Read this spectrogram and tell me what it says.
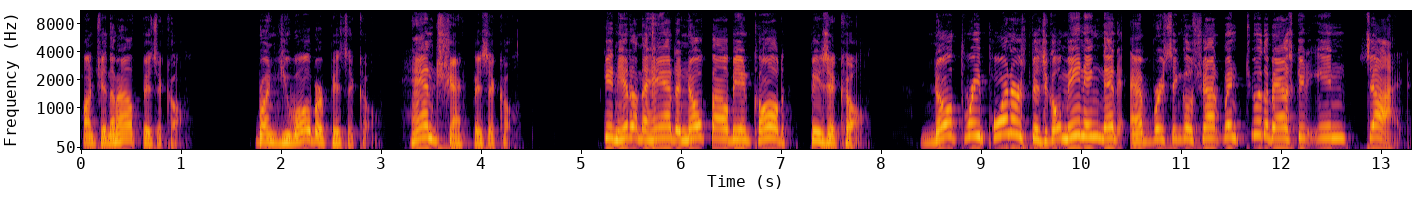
Punch in the mouth, physical. Run you over, physical. Hand check, physical. Getting hit on the hand and no foul being called, physical. No three pointers, physical, meaning that every single shot went to the basket inside.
